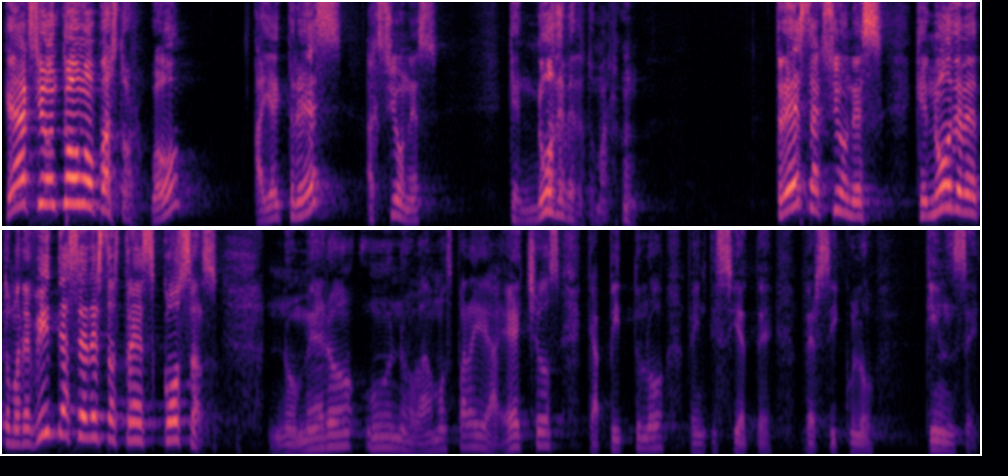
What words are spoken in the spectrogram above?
¿Qué acción tomo, pastor? Bueno, ahí hay tres acciones que no debe de tomar. Tres acciones que no debe de tomar. Evite hacer estas tres cosas. Número uno, vamos para allá. Hechos capítulo 27, versículo 15.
